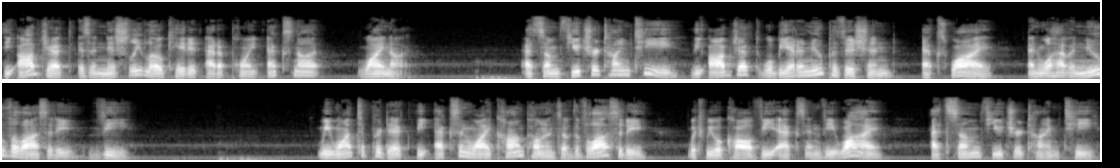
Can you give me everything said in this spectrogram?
The object is initially located at a point x naught, y naught. At some future time t, the object will be at a new position, xy, and will have a new velocity, v. We want to predict the x and y components of the velocity, which we will call vx and vy, at some future time t.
